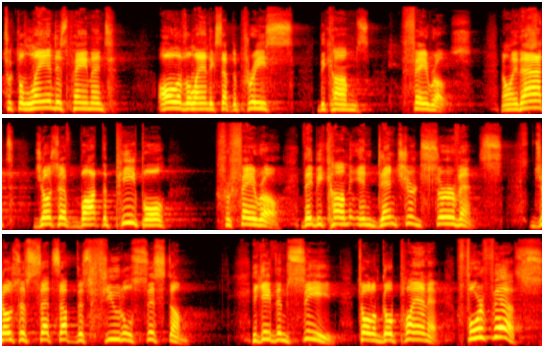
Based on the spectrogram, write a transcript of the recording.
took the land as payment. All of the land except the priests becomes Pharaoh's. Not only that, Joseph bought the people for Pharaoh. They become indentured servants. Joseph sets up this feudal system. He gave them seed, told them, go plant it. Four fifths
